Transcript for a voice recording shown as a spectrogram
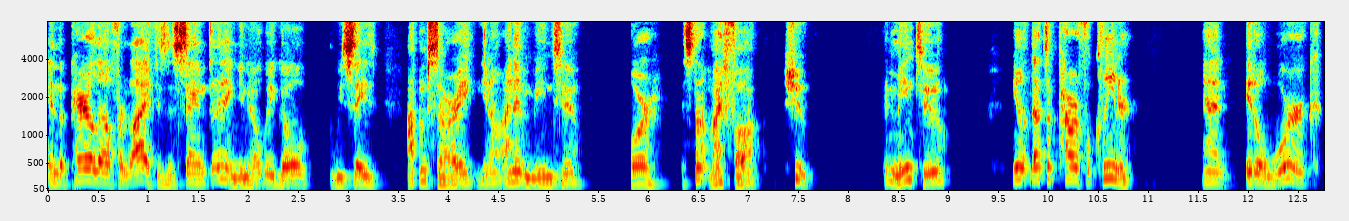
And the parallel for life is the same thing. You know, we go, we say, I'm sorry, you know, I didn't mean to, or it's not my fault. Shoot, didn't mean to. You know, that's a powerful cleaner and it'll work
